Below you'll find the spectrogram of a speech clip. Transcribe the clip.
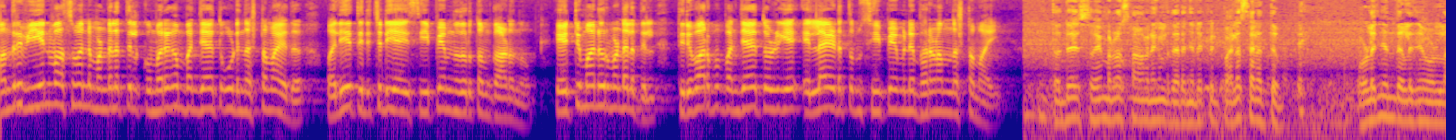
മന്ത്രി വി എൻ വാസവന്റെ മണ്ഡലത്തിൽ കുമരകം പഞ്ചായത്ത് കൂടി നഷ്ടമായത് വലിയ തിരിച്ചടിയായി സി പി എം നേതൃത്വം കാണുന്നു. ഏറ്റുമാനൂർ മണ്ഡലത്തിൽ തിരുവാർപ്പ് പഞ്ചായത്ത് ഒഴികെ എല്ലായിടത്തും സി പി എമ്മിന് ഭരണം നഷ്ടമായി. തദ്ദേശ സ്വയംഭരണ സ്ഥാപനങ്ങൾ തെരഞ്ഞെടുപ്പിൽ പല സ്ഥലത്തും ഒളിഞ്ഞും തെളിഞ്ഞുമുള്ള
